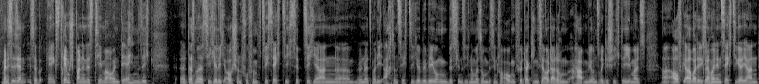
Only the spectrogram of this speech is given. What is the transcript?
Ich meine, es ist ja, ein, ist ein extrem spannendes Thema, auch in der Hinsicht, äh, dass man das sicherlich auch schon vor 50, 60, 70 Jahren, äh, wenn wir jetzt mal die 68er Bewegung ein bisschen sich nochmal so ein bisschen vor Augen führt, da ging es ja auch darum, haben wir unsere Geschichte jemals äh, aufgearbeitet. Ich genau. sage mal, in den 60er Jahren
